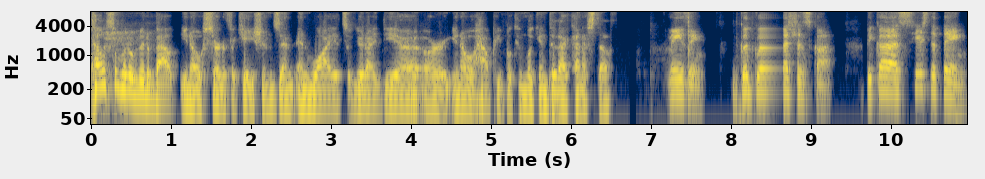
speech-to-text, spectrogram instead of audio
Tell us a little bit about you know certifications and and why it's a good idea or you know how people can look into that kind of stuff Amazing. Good question, Scott. Because here's the thing.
